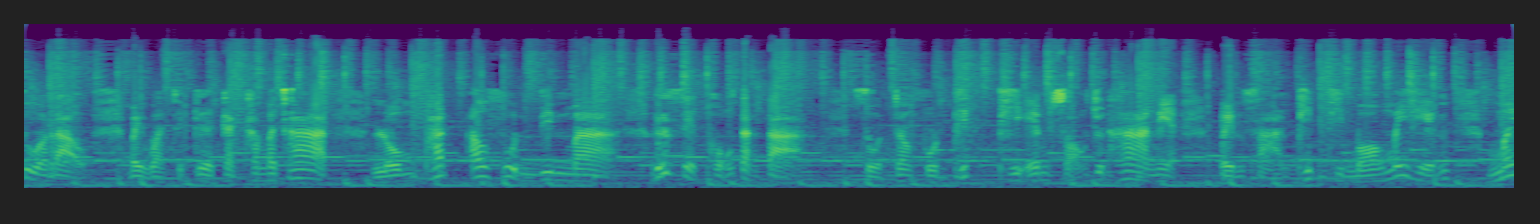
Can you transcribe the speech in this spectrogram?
ตัวเรา ไม่ว่าจะเกิดจากธรรมชาติ ลมพัดเอาฝุ่นดินมา หรือเศษผงต่างๆ ส่วนเจ้าฝุ่นพิษ PM 2.5 เนี่ย เป็นสารพิษที่มองไม่เห็น ไม่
